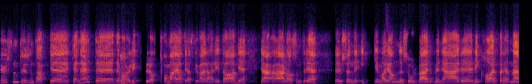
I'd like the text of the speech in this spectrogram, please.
Tusen, tusen takk, eh, Kenneth. Eh, det var jo litt brått for meg at jeg skulle være her i dag. Jeg er da, som dere eh, skjønner, ikke Marianne Solberg, men jeg er vikar for henne.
